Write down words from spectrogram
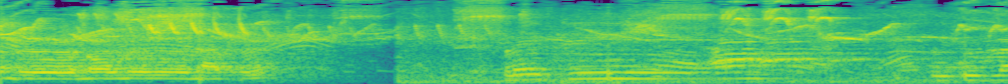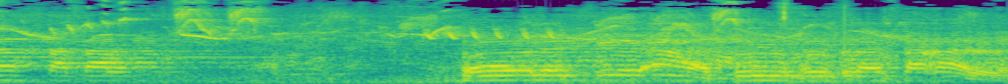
untuk nomor satu. Leki A 17 takal Polisi A 17 takal.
